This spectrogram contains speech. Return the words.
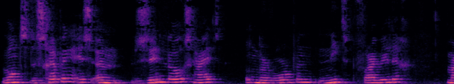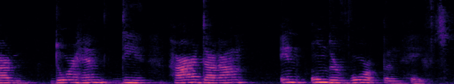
Want de schepping is een zinloosheid onderworpen, niet vrijwillig, maar door hem die haar daaraan in onderworpen heeft.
